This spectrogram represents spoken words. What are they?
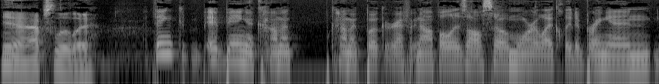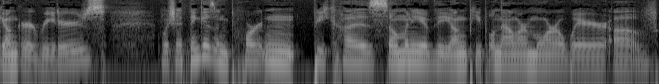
Yeah, absolutely I think it being a comic comic book or graphic novel is also more likely to bring in younger readers, which I think is important because so many of the young people now are more aware of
